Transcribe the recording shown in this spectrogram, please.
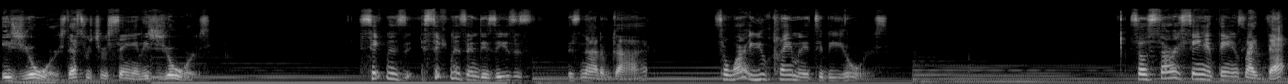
Is yours. That's what you're saying. Is yours. Sickness, sickness and diseases is not of God. So why are you claiming it to be yours? So start saying things like that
